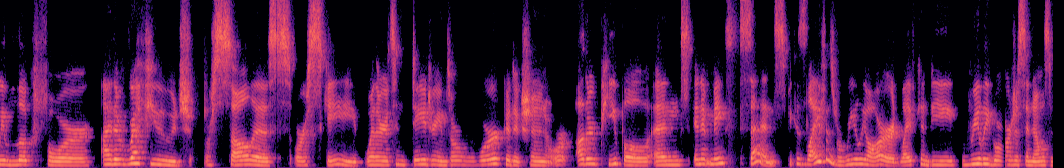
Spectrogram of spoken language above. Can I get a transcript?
we look for either refuge or solace or escape, whether it's in daydreams or work addiction or other people. And and it makes sense because life is really hard. Life can be really gorgeous and almost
